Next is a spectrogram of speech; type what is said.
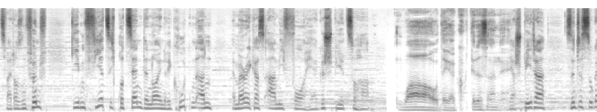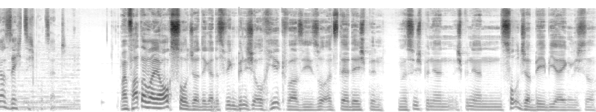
2005 geben 40% der neuen Rekruten an, America's Army vorher gespielt zu haben. Wow, Digga, guck dir das an, ey. Jahr später sind es sogar 60%. Mein Vater war ja auch Soldier, Digga, deswegen bin ich ja auch hier quasi so als der, der ich bin. Weißt du, ich bin ja ein, ich bin ja ein Soldier-Baby eigentlich so.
